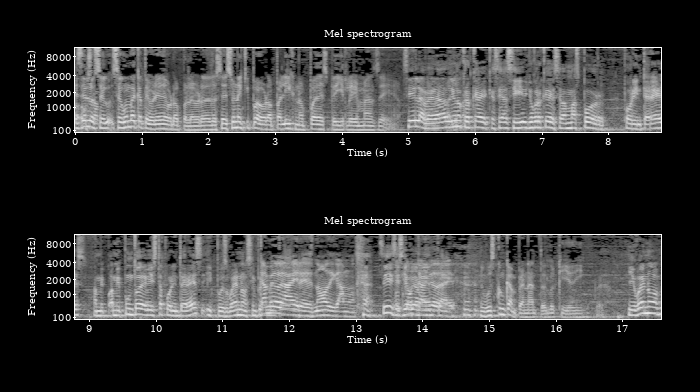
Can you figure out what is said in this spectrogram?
Es de la segunda categoría de Europa, la verdad. O sea, es un equipo de Europa League, no puedes pedirle más de... Sí, la verdad, yo no creo que, que sea así, yo creo que se va más por, por interés, a mi, a mi punto de vista por interés, y pues bueno, simplemente... Cambio de aires, ¿no? Digamos. Sí, sí, sí, Busca un obviamente. cambio de aire. Y busca un campeonato, es lo que yo digo. Pero... Y bueno,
